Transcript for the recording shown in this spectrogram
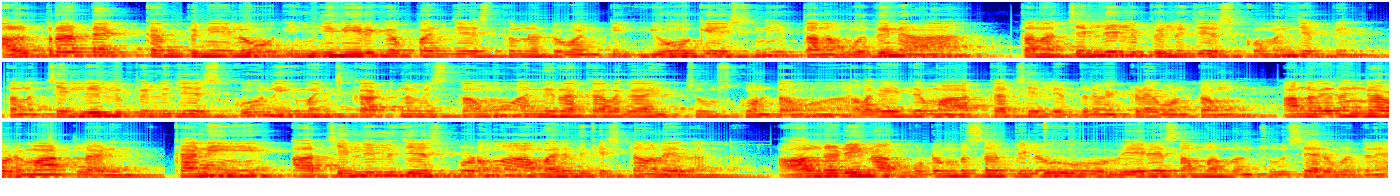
అల్ట్రాటెక్ కంపెనీలో ఇంజనీర్గా పనిచేస్తున్నటువంటి యోగేష్ని తన వదిన తన చెల్లెళ్ళు పెళ్ళి చేసుకోమని చెప్పింది. తన చెల్లెళ్ళు పెళ్ళి చేసుకో నీకు మంచి కట్నం ఇస్తాము అన్ని రకాలుగా చూసుకుంటాము. అలాగైతే మా అక్క చెల్లి ఇద్దరం ఇక్కడే ఉంటాము అన్న విధంగా ఆవిడ మాట్లాడింది. కానీ ఆ చెల్లెళ్ళు చేసుకోవడం ఆ మరిదికి ఇష్టం లేదంట. ఆల్రెడీ నా కుటుంబ సభ్యులు వేరే సంబంధం చూశారు వదినే.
